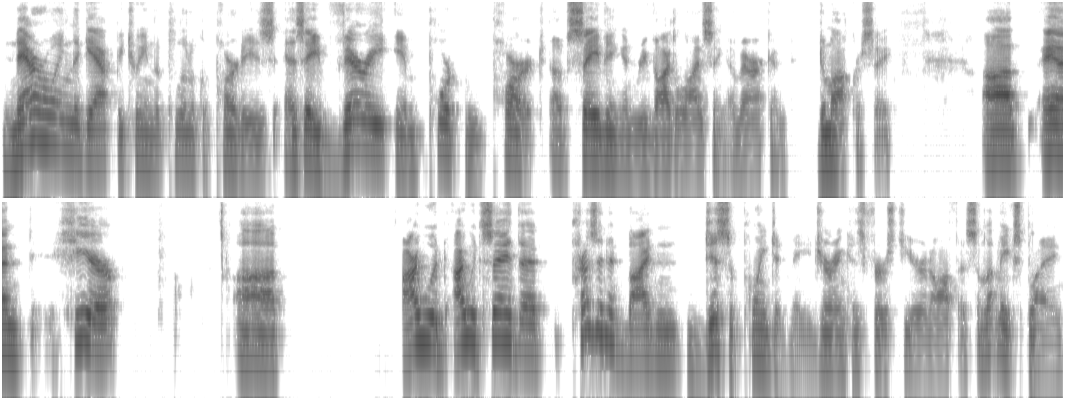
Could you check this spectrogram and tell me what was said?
narrowing the gap between the political parties as a very important part of saving and revitalizing American democracy. Uh, and here, uh, I would I would say that President Biden disappointed me during his first year in office, and let me explain.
